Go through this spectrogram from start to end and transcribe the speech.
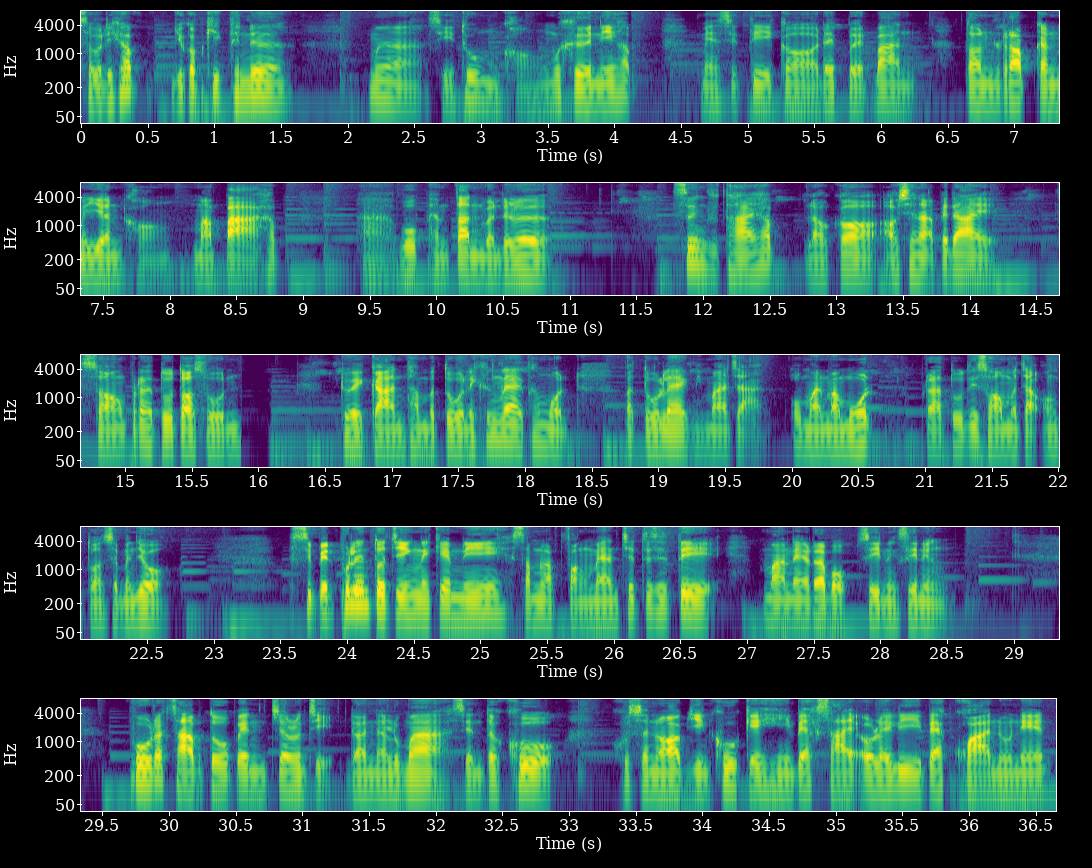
สวัสดีครับ อยู่กับคิกเทนเนอร์เมื่อสี่ทุ่มของเมื่อคืนนี้ครับแมนซิตี้ก็ได้เปิดบ้านต้อนรับการมาเยือนของหมาป่าครับอาวูฟแฮมตันวันเดอร์ซึ่งสุดท้ายครับเราก็เอาชนะไปได้ 2 ประตูต่อศูนย์โดยการทำประตูในครึ่งแรกทั้งหมด ประตูแรกนี่มาจากโอมันมามุดประตูที่ 2 มาจากองตวนเซบันโย 11 ผู้เล่นตัวจริงในเกมนี้สำหรับฝั่งแมนเชสเตอร์ซิตี้มาในระบบ 4-1-4-1 ผู้รักษาประตูเป็นเจรุนจิ ดอนนารุมาเซนเตอร์คู่ คุสนอฟยินคู่เกฮีแบ็กซ้ายโอไลลี่แบ็กขวานูเนส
